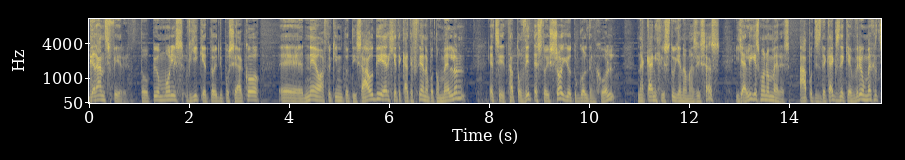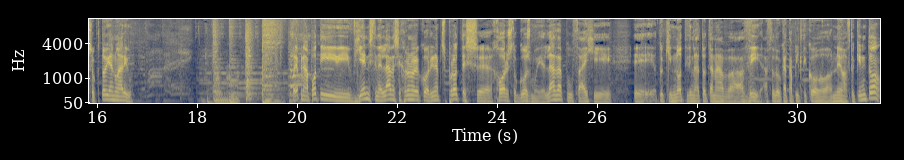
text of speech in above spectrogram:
Grand Sphere, το οποίο μόλις βγήκε το εντυπωσιακό ε, νέο αυτοκίνητο της Audi, έρχεται κατευθείαν από το μέλλον, έτσι θα το δείτε στο ισόγειο του Golden Hall, να κάνει Χριστούγεννα μαζί σας για λίγες μόνο μέρες, από τις 16 Δεκεμβρίου μέχρι τις 8 Ιανουαρίου. Πρέπει να πω ότι βγαίνει στην Ελλάδα σε χρόνο ρεκόρ. Είναι από τις πρώτες χώρες στον κόσμο η Ελλάδα που θα έχει ε, το κοινό τη δυνατότητα να δει αυτό το καταπληκτικό νέο αυτοκίνητο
